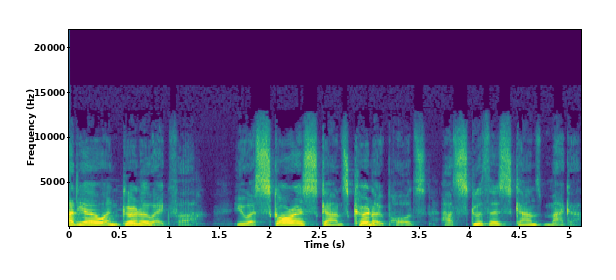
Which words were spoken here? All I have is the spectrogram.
Radio and Gurno Egfa. US Scorus scans Kernopods, has Scuthus scans Maga.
